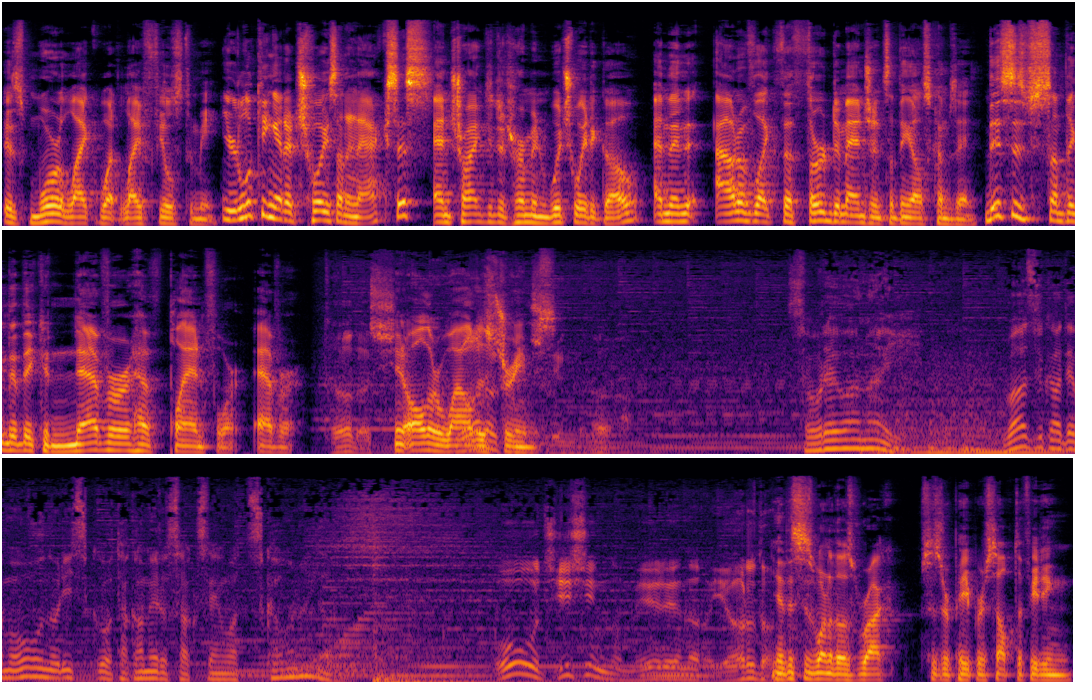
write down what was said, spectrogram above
is more like what life feels to me. You're looking at a choice on an axis and trying to determine which way to go. And then out of like the third dimension, something else comes in. This is something that they could never have planned for ever ただし In all their まだ wildest かも dreams. しれんがなそれはないわずかでも王のリスクを高める作戦は使わないだろう王自身の命令ならやるだろ Yeah, this is one of those rock, scissor, paper, self defeating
